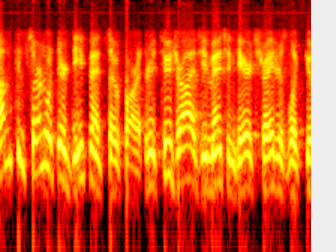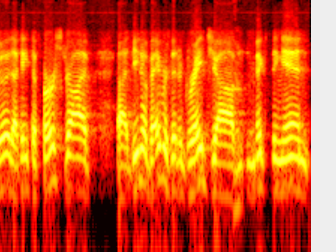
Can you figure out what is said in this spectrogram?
I'm concerned with their defense so far. Through two drives, you mentioned Garrett Shrader's looked good. I think the first drive, uh, Dino Babers did a great job mixing in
